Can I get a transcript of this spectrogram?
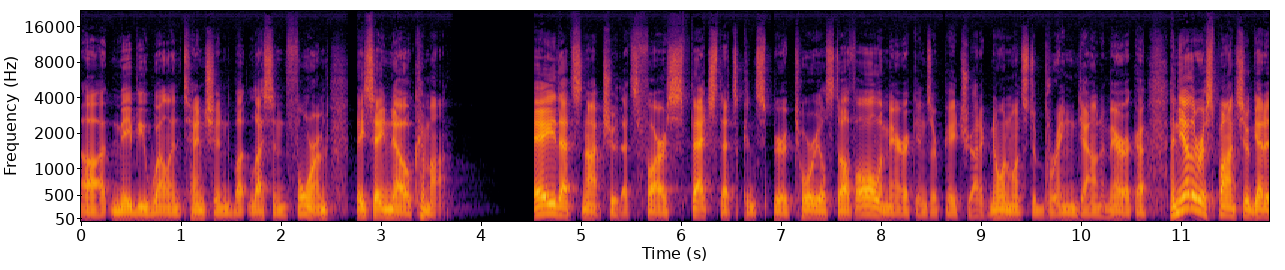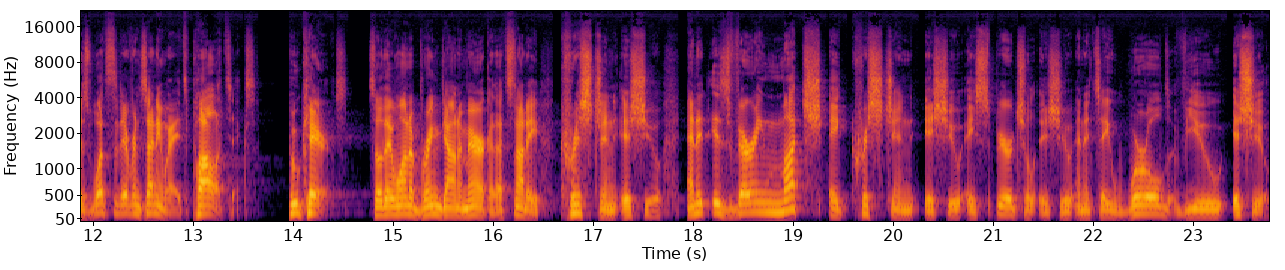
uh, maybe well intentioned but less informed. They say, no, come on. A, that's not true. That's far fetched. That's conspiratorial stuff. All Americans are patriotic. No one wants to bring down America. And the other response you'll get is, what's the difference anyway? It's politics. Who cares? So they want to bring down America. That's not a Christian issue. And it is very much a Christian issue, a spiritual issue, and it's a worldview issue.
